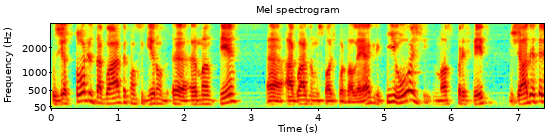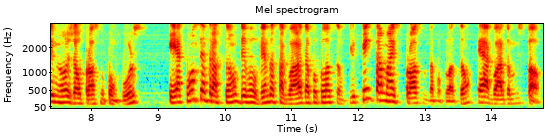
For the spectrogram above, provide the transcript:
Os gestores da Guarda conseguiram uh, manter uh, a Guarda Municipal de Porto Alegre e hoje o nosso prefeito já determinou já o próximo concurso e a concentração devolvendo essa guarda à população. E quem está mais próximo da população é a Guarda Municipal,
